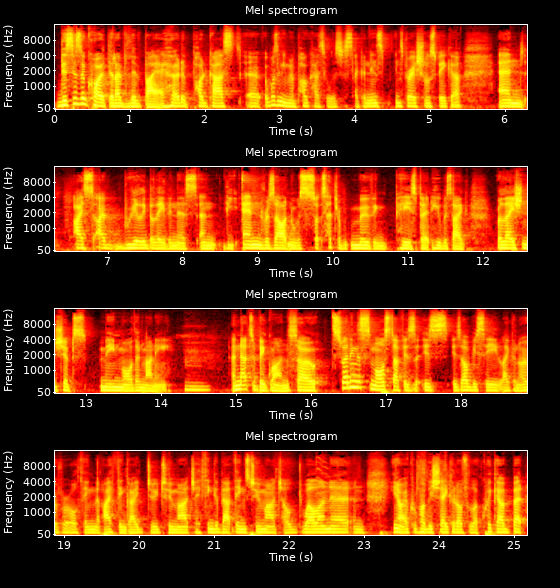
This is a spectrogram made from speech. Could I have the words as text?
this is a quote that I've lived by. I heard a podcast, uh, it wasn't even a podcast, it was just like an ins- inspirational speaker. And I really believe in this. And the end result, and it was so, such a moving piece, but he was like, relationships mean more than money. And that's a big one. So sweating the small stuff is is is obviously like an overall thing that I think I do too much. I think about things too much. I'll dwell on it, and you know I could probably shake it off a lot quicker. But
